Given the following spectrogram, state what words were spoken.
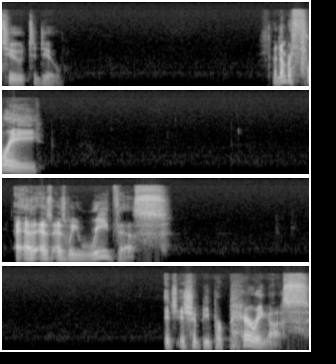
to, to do. But number three, as, as we read this, it, it should be preparing us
